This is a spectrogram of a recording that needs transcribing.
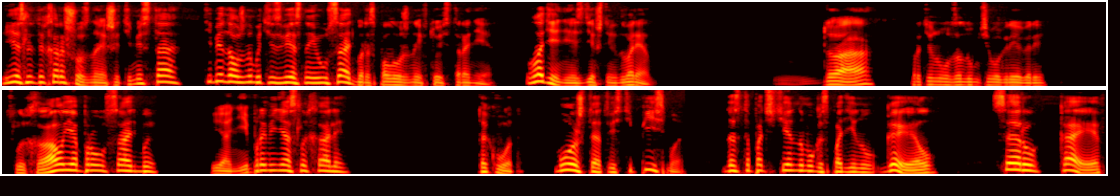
Если ты хорошо знаешь эти места, тебе должны быть известны и усадьбы, расположенные в той стороне, владения здешних дворян. Да, протянул задумчиво Грегори. Слыхал я про усадьбы, и они про меня слыхали. Так вот, можешь ты отвезти письма достопочтенному господину Г.Л., сэру К.Ф.,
